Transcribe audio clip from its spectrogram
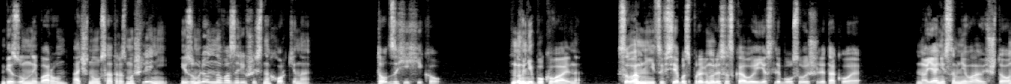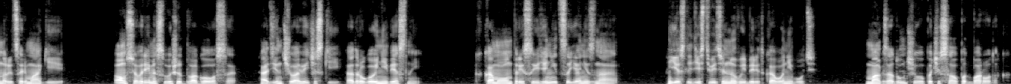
Безумный барон очнулся от размышлений, изумленно воззрившись на Хоркина. Тот захихикал. «Ну, не буквально. Соломнийцы все бы спрыгнули со скалы, если бы услышали такое. Но я не сомневаюсь, что он рыцарь магии. Он все время слышит два голоса. Один человеческий, а другой небесный. К кому он присоединится, я не знаю. Если действительно выберет кого-нибудь». Маг задумчиво почесал подбородок.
